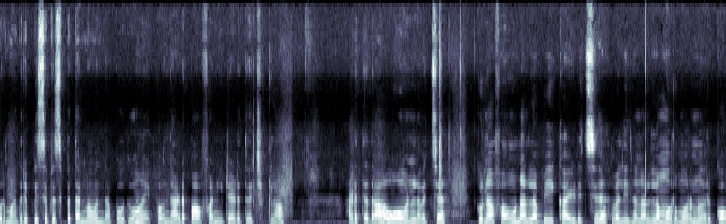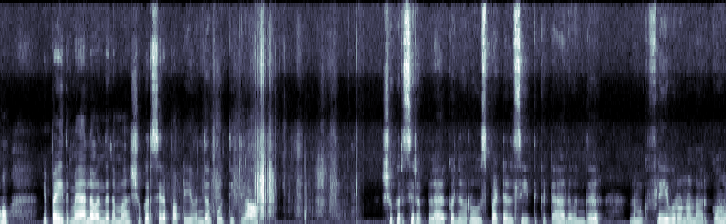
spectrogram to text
ஒரு மாதிரி பிசு பிசுப்பு தன்மை வந்தால் போதும். இப்போ வந்து அடுப்பு ஆஃப் பண்ணிவிட்டு எடுத்து வச்சுக்கலாம். அடுத்ததாக ஓவனில் வச்ச குனாஃபாவும் நல்லா பேக் ஆகிடுச்சு வெளியில் நல்லா மொறு மொறுன்னு இருக்கும். இப்போ இது மேலே வந்து நம்ம சுகர் சிரப் அப்படியே வந்து ஊற்றிக்கலாம் சுகர் சிரப்பில் கொஞ்சம் ரோஸ் பட்டல் சேர்த்துக்கிட்டால் அது வந்து நமக்கு ஃப்ளேவரும் நல்லாயிருக்கும்.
